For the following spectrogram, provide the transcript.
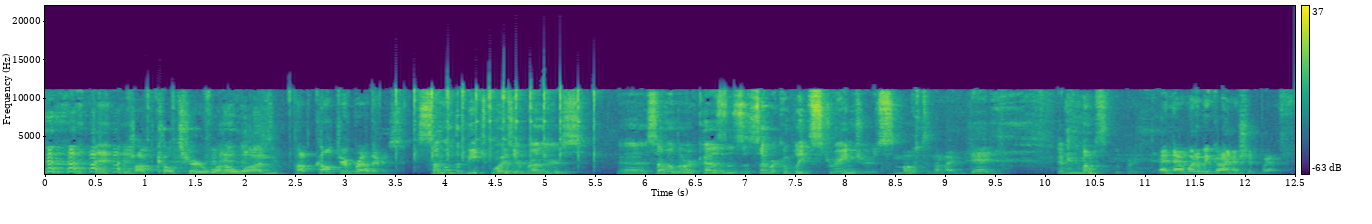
Pop Culture 101. Pop Culture Brothers. Some of the Beach Boys are brothers. Uh, some of them are cousins, and some are complete strangers. Most of them are dead. And most of them. Are... And now, what do we garnish it with?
